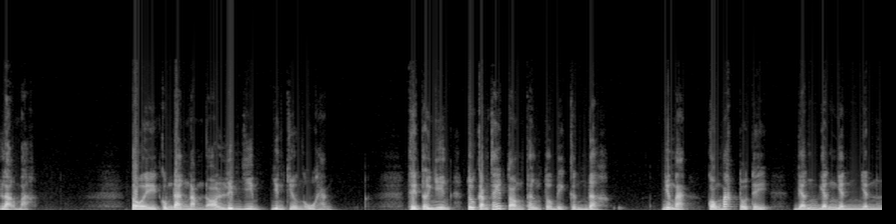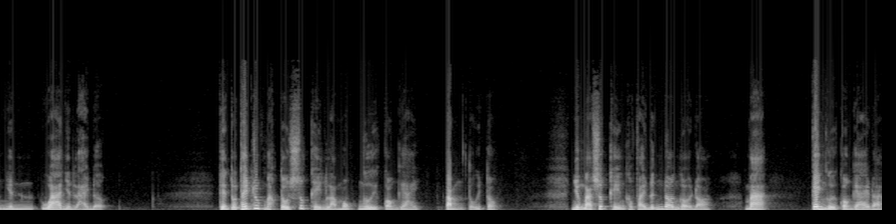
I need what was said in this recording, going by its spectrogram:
lờ mờ. Tôi cũng đang nằm đó liêm diêm nhưng chưa ngủ hẳn. Thì tự nhiên tôi cảm thấy toàn thân tôi bị cứng đơ. Nhưng mà con mắt tôi thì vẫn vẫn nhìn nhìn nhìn qua nhìn lại được. Thì tôi thấy trước mặt tôi xuất hiện là một người con gái tầm tuổi tôi. Nhưng mà xuất hiện không phải đứng đó ngồi đó, mà cái người con gái đó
